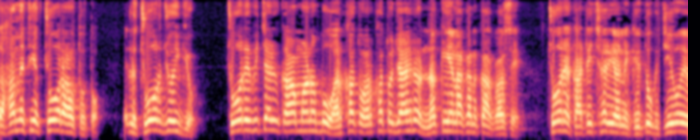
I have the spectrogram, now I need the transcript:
તો સામેથી એક ચોર આવતો હતો. એટલે ચોર જોઈ ગયો. ચોરે વિચાર્યું કે આ માણસ બહુ હરખાતો હરખાતો જાય રહ્યો નક્કી એના કને કાંક હશે. ચોરે કાઢી છરી અને કીધું કે જીવો એ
